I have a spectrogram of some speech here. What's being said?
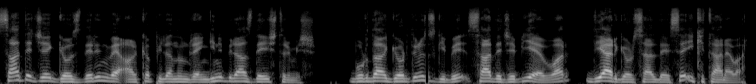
Sadece gözlerin ve arka planın rengini biraz değiştirmiş. Burada gördüğünüz gibi sadece bir ev var, diğer görselde ise iki tane var.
